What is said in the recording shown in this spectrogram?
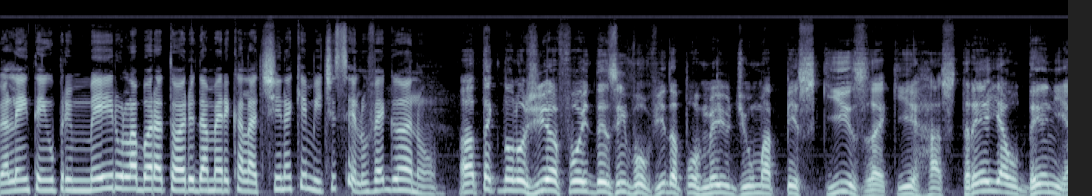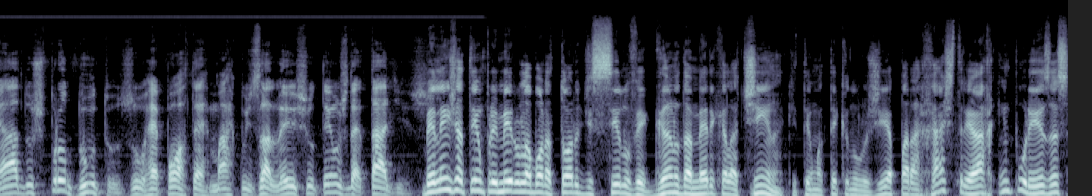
Belém tem o primeiro laboratório da América Latina que emite selo vegano. A tecnologia foi desenvolvida por meio de uma pesquisa que rastreia o DNA dos produtos. O repórter Marcos Aleixo tem os detalhes. Belém já tem o primeiro laboratório de selo vegano da América Latina, que tem uma tecnologia para rastrear impurezas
